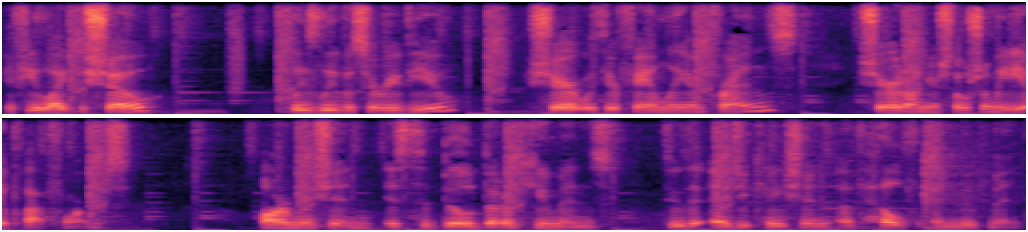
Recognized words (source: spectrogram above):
If you like the show, please leave us a review, share it with your family and friends, share it on your social media platforms. Our mission is to build better humans through the education of health and movement.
